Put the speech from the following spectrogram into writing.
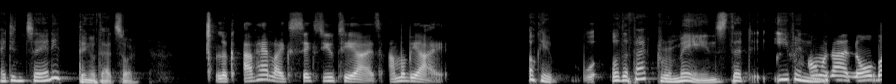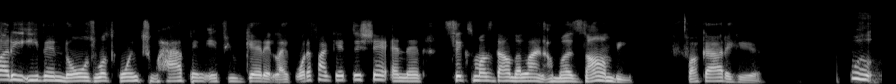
I didn't say anything of that sort. Look, I've had like six UTIs. I'm gonna be alright. Okay, well, well the fact remains that even Oh my god, nobody even knows what's going to happen if you get it. Like, what if I get this shit and then six months down the line I'm a zombie? Fuck out of here. well,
